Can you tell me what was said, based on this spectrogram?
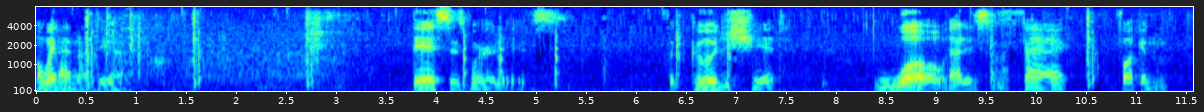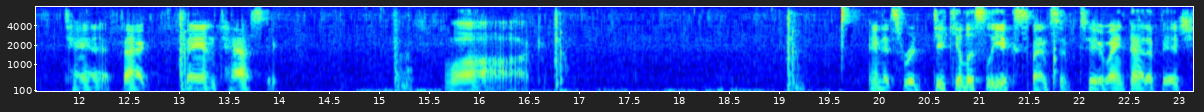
Oh wait, I have an idea. This is where it is. The good shit. Whoa, that is fag fucking fact fantastic. Fuck. And it's ridiculously expensive too, ain't that a bitch?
